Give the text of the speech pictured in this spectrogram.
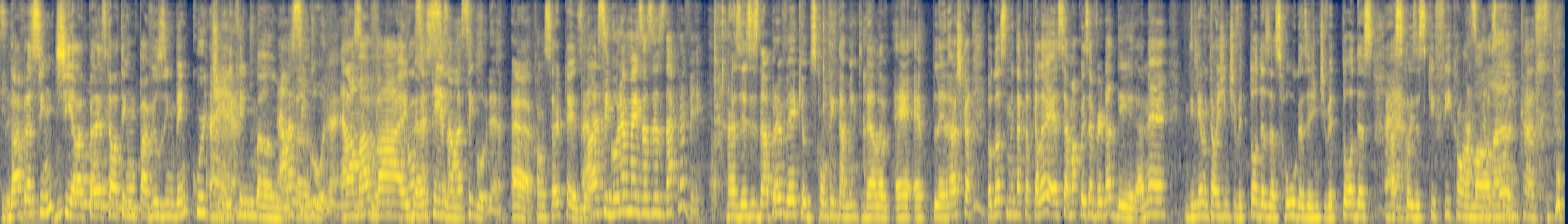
feeling. Dá pra sentir, ela parece que ela tem um paviozinho bem curtinho É. ali queimando. Ela sabe? segura. Ela Dá uma segura. vibe, Com certeza assim. ela segura. É, com certeza. Ela segura, mas às vezes dá pra ver. Às vezes dá pra ver que o descontentamento dela é, é pleno. Eu acho que ela- eu gosto muito da Cup, porque ela é, essa é uma coisa verdadeira, né? Entendeu? Então a gente vê todas as rugas, a gente vê todas É. as coisas que ficam à As mostra. pelancas.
